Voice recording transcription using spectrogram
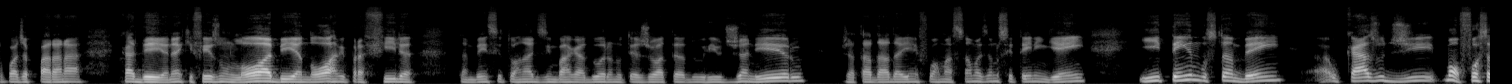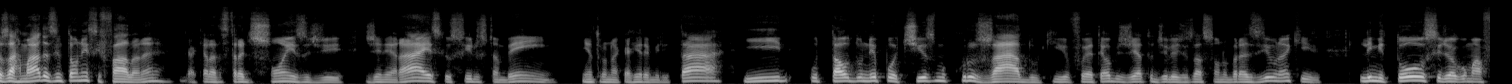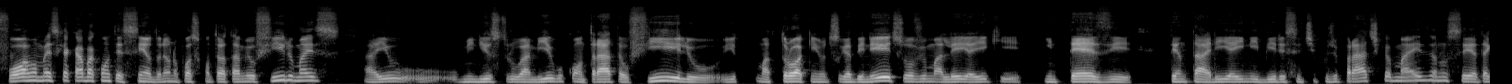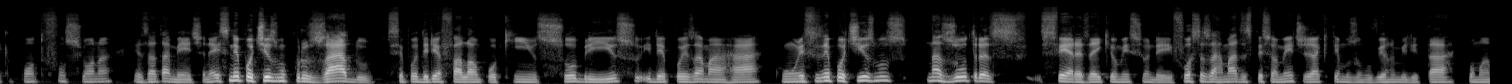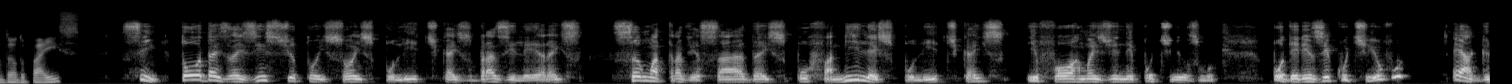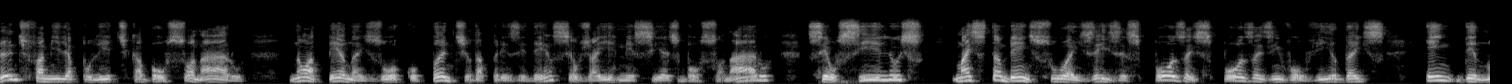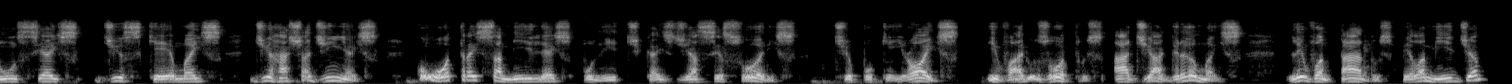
pode parar na cadeia, né? Que fez um lobby enorme para a filha também se tornar desembargadora no TJ do Rio de Janeiro. Já está dada aí a informação, mas eu não citei ninguém. E temos também o caso de. Bom, Forças Armadas, então, nem se fala, né? Aquelas tradições de generais, que os filhos também entram na carreira militar, e o tal do nepotismo cruzado, que foi até objeto de legislação no Brasil, né? Que limitou-se de alguma forma, mas que acaba acontecendo, né? Eu não posso contratar meu filho, mas aí o, o, ministro amigo contrata o filho e uma troca em outros gabinetes. Houve uma lei aí que, em tese, tentaria inibir esse tipo de prática, mas eu não sei até que ponto funciona exatamente. Né? Esse nepotismo cruzado, você poderia falar um pouquinho sobre isso e depois amarrar com esses nepotismos nas outras esferas aí que eu mencionei, Forças Armadas especialmente, já que temos um governo militar comandando o país? Sim, todas as instituições políticas brasileiras são atravessadas por famílias políticas e formas de nepotismo. Poder executivo é a grande família política Bolsonaro, não apenas o ocupante da presidência, o Jair Messias Bolsonaro, seus filhos, mas também suas ex-esposas, esposas envolvidas em denúncias de esquemas de rachadinhas com outras famílias políticas de assessores, tipo Queiroz, e vários outros. Há diagramas levantados pela mídia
